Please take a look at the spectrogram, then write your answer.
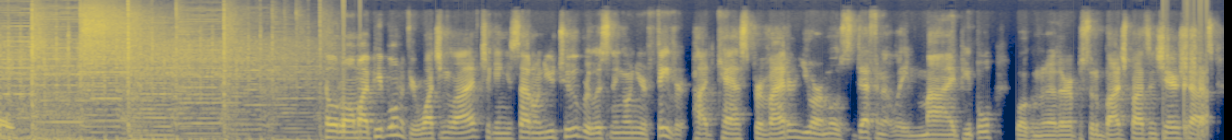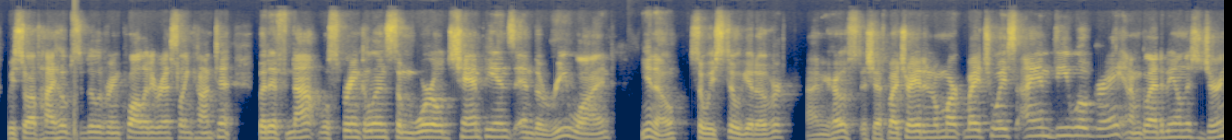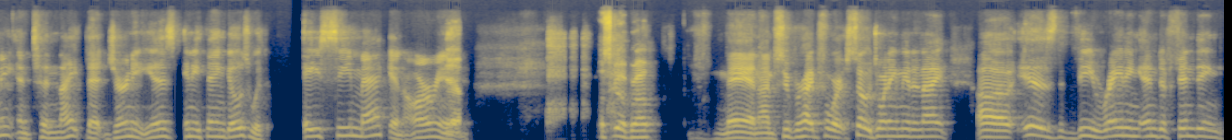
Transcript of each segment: Hello to all my people. And if you're watching live, checking us out on YouTube, or listening on your favorite podcast provider, you are most definitely my people. Welcome to another episode of Botch Spots and Chair Shots. We still have high hopes of delivering quality wrestling content, but if not, we'll sprinkle in some world champions and the rewind, you know, so we still get over. I'm your host, a chef by trade and a mark by choice. I am D. Will Gray, and I'm glad to be on this journey. And tonight, that journey is anything goes with AC Mack and RN. Yep. What's good, bro? Man, I'm super hyped for it. So, joining me tonight uh, is the reigning and defending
